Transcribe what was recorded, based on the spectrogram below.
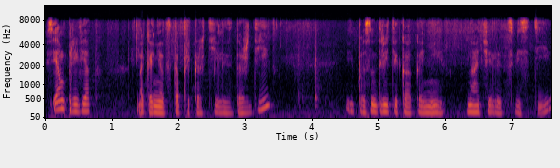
Всем привет! Наконец-то прекратились дожди. И посмотрите, как они начали цвести.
